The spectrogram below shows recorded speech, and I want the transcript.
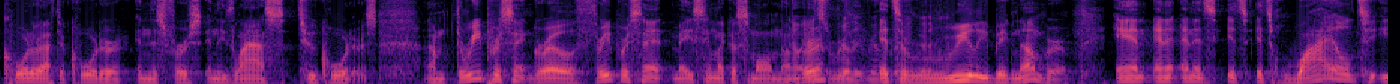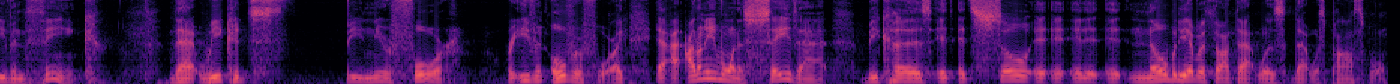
quarter after quarter in this first in these last two quarters. Um, Three percent growth. Three percent may seem like a small number. No, it's really, really, It's really a good. really big number, and and and it's it's it's wild to even think that we could be near four or even over four. Like I, don't even want to say that because it, it's so it, it, it, it nobody ever thought that was that was possible.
